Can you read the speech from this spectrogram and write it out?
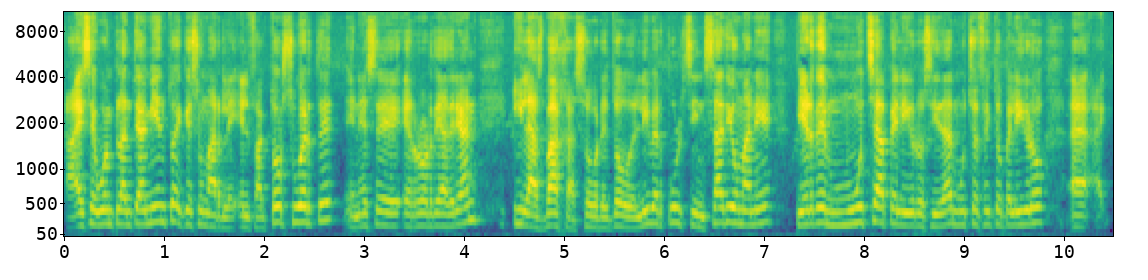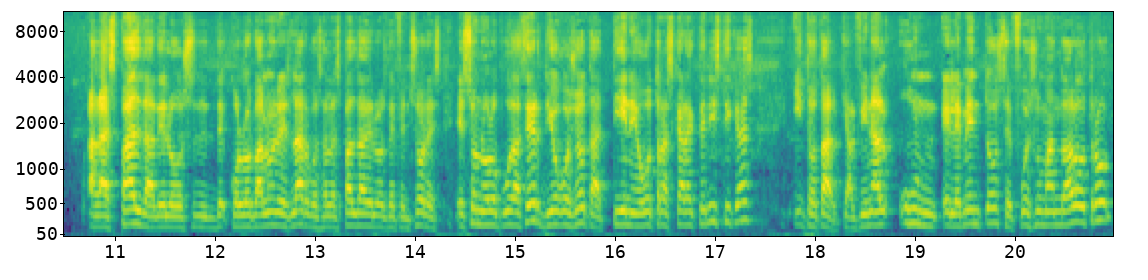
a ese buen planteamiento hay que sumarle el factor suerte en ese error de Adrián y las bajas, sobre todo el Liverpool sin Sadio Mané pierde mucha peligrosidad, mucho efecto peligro. eh, a la espalda de los con los balones largos a la espalda de los defensores eso no lo pudo hacer Diogo Jota tiene otras características y total que al final un elemento se fue sumando al otro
